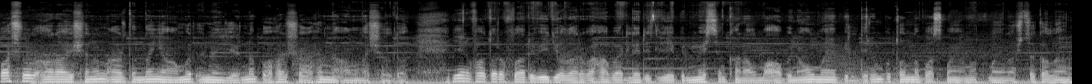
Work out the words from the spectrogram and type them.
Başrol arayışının ardından Yağmur Ün'ün yerine Bahar Şahin'le anlaşıldı. Yeni fotoğrafları, videoları ve haberleri izleyebilmek için kanalıma abone olmayı, bildirim butonuna basmayı unutmayın. Hoşçakalın.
